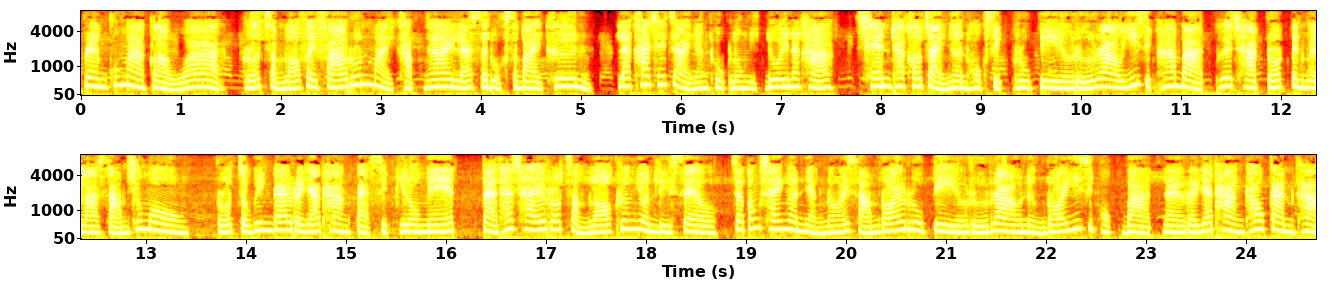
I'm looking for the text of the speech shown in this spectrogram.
เปรมคุมากล่าวว่า รถสำล้อไฟฟ้ารุ่นใหม่ขับง่ายและสะดวกสบายขึ้น และค่าใช้จ่ายยังถูกลงอีกด้วยนะคะ เช่นถ้าเขาจ่ายเงิน 60 รูปี หรือราว 25 บาท เพื่อชาร์จรถเป็นเวลา 3 ชั่วโมง รถจะวิ่งได้ระยะทาง 80 กิโลเมตร แต่ถ้าใช้รถสามล้อเครื่องยนต์ดีเซล จะต้องใช้เงินอย่างน้อย 300 รูปี หรือราว 126 บาท ในระยะทางเท่ากันค่ะ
